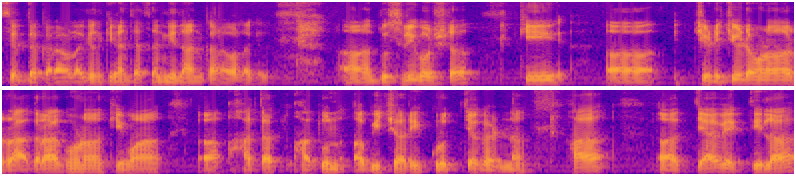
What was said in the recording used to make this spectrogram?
सिद्ध करावं लागेल किंवा त्याचं निदान करावं लागेल. दुसरी गोष्ट की चिडचिड होणं रागराग होणं किंवा हातात हातून अविचारी कृत्य घडणं हा त्या व्यक्तीला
